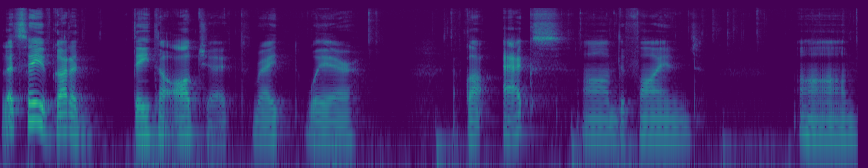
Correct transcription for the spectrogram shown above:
Let's say you've got a data object, right, where I've got x um, defined, um,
